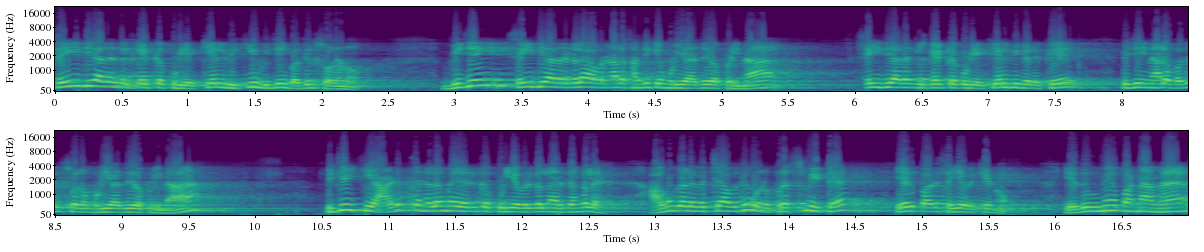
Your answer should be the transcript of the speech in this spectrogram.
செய்தியாளர்கள் கேட்கக்கூடிய கேள்விக்கு விஜய் பதில் சொல்லணும். விஜய் செய்தியாளர்களை அவரால் சந்திக்க முடியாது அப்படின்னா செய்தியாளர்கள் கேட்கக்கூடிய கேள்விகளுக்கு விஜய்னால் பதில் சொல்ல முடியாது அப்படின்னா விஜய்க்கு அடுத்த நிலைமையில் இருக்கக்கூடியவர்கள்லாம் இருக்காங்களே அவங்கள வச்சாவது ஒரு ப்ரெஸ் மீட்டை ஏற்பாடு செய்ய வைக்கணும். எதுவுமே பண்ணாமல்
